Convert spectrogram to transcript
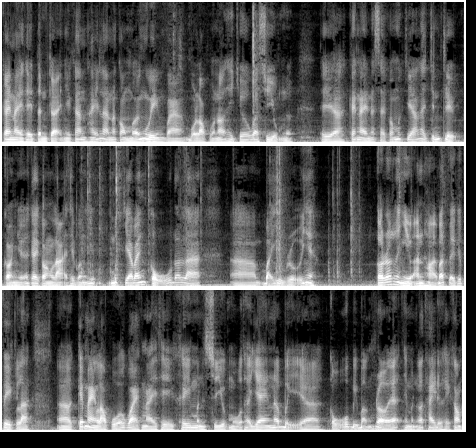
Cây này thì tình trạng như các anh thấy là nó còn mới nguyên và bộ lọc của nó thì chưa qua sử dụng nữa thì à, cây này nó sẽ có mức giá là 9 triệu. Còn những cái cây còn lại thì vẫn mức giá bán cũ đó là à, 7 triệu rưỡi nha. Có rất là nhiều anh hỏi bắt về cái việc là à, cái màn lọc của quạt này thì khi mình sử dụng một thời gian nó bị à, cũ bị bẩn rồi á, thì mình có thay được hay không?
